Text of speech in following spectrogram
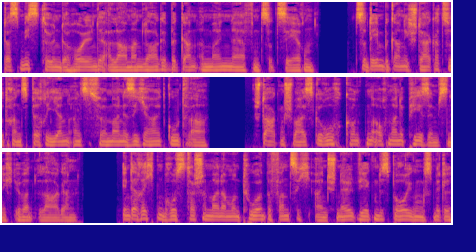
Das misstönende Heulen der Alarmanlage begann an meinen Nerven zu zehren, Zudem begann ich stärker zu transpirieren, als es für meine Sicherheit gut war. Starken Schweißgeruch konnten auch meine Pesims nicht überlagern. In der rechten Brusttasche meiner Montur befand sich ein schnell wirkendes Beruhigungsmittel,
